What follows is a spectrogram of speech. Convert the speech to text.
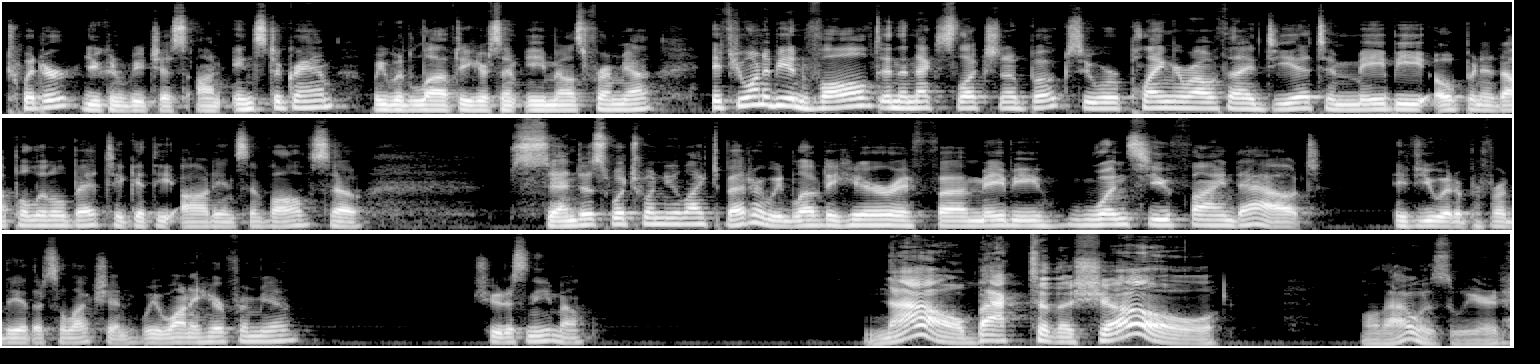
Twitter. You can reach us on Instagram. We would love to hear some emails from you. If you want to be involved in the next selection of books, we were playing around with an idea to maybe open it up a little bit to get the audience involved. So send us which one you liked better. We'd love to hear if uh, maybe once you find out if you would have preferred the other selection. We want to hear from you. Shoot us an email. Now back to the show. Well, that was weird.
